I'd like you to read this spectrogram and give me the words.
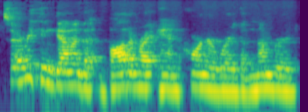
So everything down in that bottom right-hand corner where the numbered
